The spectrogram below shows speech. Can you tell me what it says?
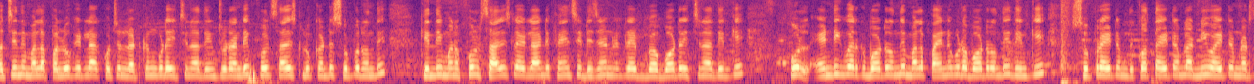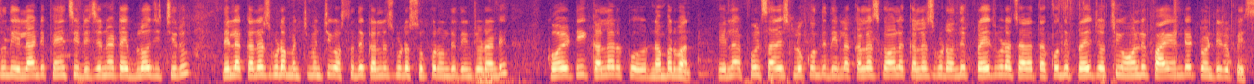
వచ్చింది. మళ్ళీ పళ్ళుకి ఇట్లా కొంచెం లట్కం కూడా ఇచ్చిన దీన్ని చూడండి ఫుల్ సారీస్ లుక్ అంటే సూపర్ ఉంది. కింది మన ఫుల్ సారీస్లో ఇలాంటి ఫ్యాన్సీ డిజైనర్ టైప్ బార్డర్ ఇచ్చిన దీనికి ఫుల్ ఎండింగ్ వరకు బార్డర్ ఉంది. మళ్ళీ పైన కూడా బార్డర్ ఉంది దీనికి సూపర్ ఐటమ్ ఉంది. కొత్త ఐటమ్లో న్యూ ఐటమ్ నడుస్తుంది. ఇలాంటి ఫ్యాన్సీ డిజైనర్ టైప్ బ్లౌజ్ ఇచ్చారు దీనిలో కలర్స్ కూడా మంచి మంచిగా వస్తుంది. కలర్స్ కూడా సూపర్ ఉంది దీన్ని చూడండి. క్వాలిటీ కలర్ నెంబర్ వన్ ఇలా ఫుల్ సారీస్ లుక్ ఉంది దీంట్లో కలర్స్ కావాలి కలర్స్ కూడా ఉంది ప్రైస్ కూడా చాలా తక్కువ ఉంది. ప్రైస్ వచ్చి only five hundred twenty rupees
